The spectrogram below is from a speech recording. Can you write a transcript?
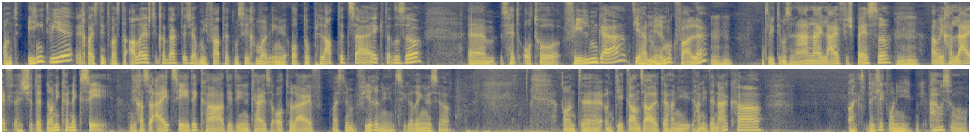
Und irgendwie, ich weiß nicht, was der allererste Kontakt ist, aber mein Vater hat mir sicher mal irgendwie Otto Platte gezeigt oder so. Ähm, es hat Otto Film gegeben, die haben mir immer gefallen. Und die Leute immer so, ah, nein, live ist besser. Aber ich habe live, hast du dort noch nicht können sehen. Und ich habe so eine CD gehabt, die hat irgendwie geheißen Otto Live, weiß nicht, 94 oder irgendwie so. Und, äh, und die ganz alte habe ich, hab ich dann auch gehabt. Und wirklich, als ich auch so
